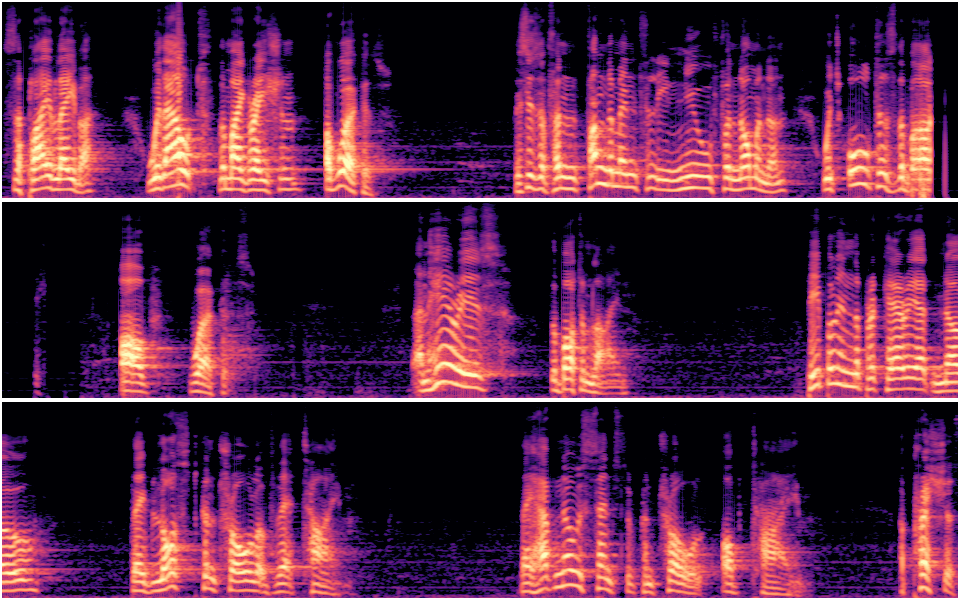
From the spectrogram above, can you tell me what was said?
supply of labor without the migration of workers. This is a fun fundamentally new phenomenon which alters the bargaining of workers. And here is the bottom line. People in the precariat know they've lost control of their time. They have no sense of control of time, a precious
